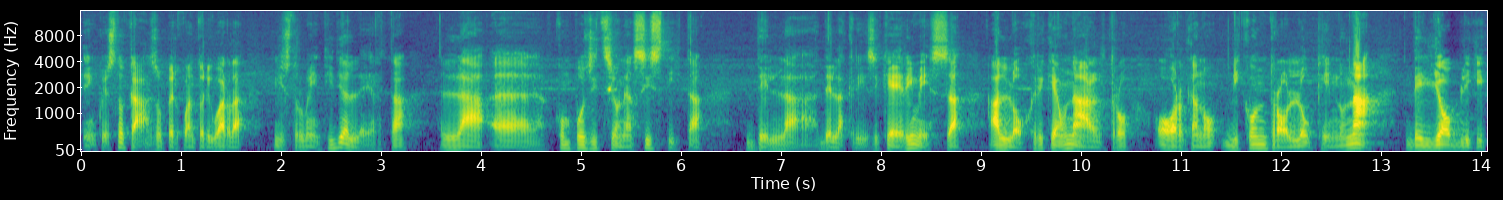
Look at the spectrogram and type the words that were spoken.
in questo caso, per quanto riguarda gli strumenti di allerta, la eh, composizione assistita della, della, crisi, che è rimessa all'OCRI, che è un altro organo di controllo che non ha degli obblighi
